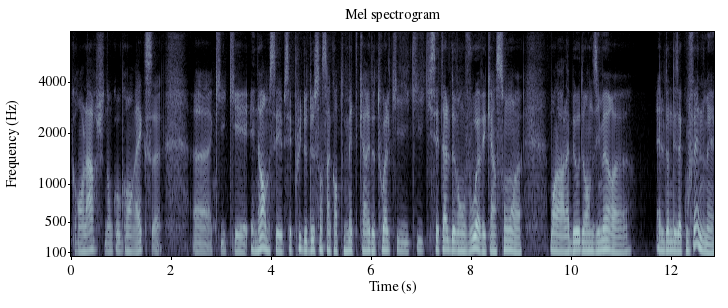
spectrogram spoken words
Grand Large, donc au Grand Rex, euh, qui, est énorme. C'est plus de 250 mètres carrés de toile qui, s'étale devant vous avec un son. euh, bon, alors la BO de Hans Zimmer, elle donne des acouphènes, mais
